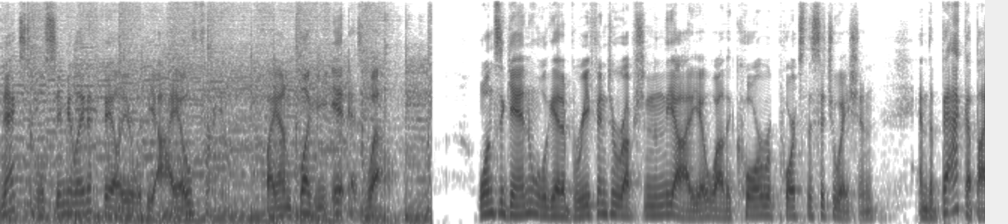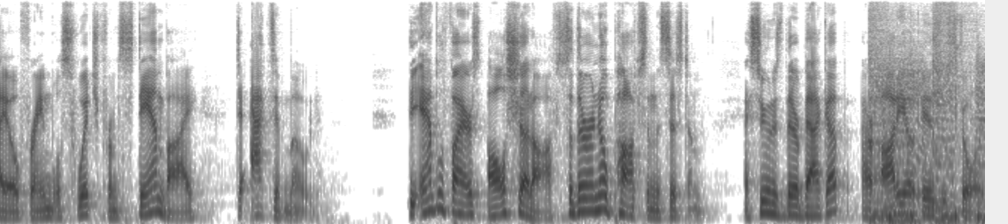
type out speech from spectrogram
Next, we'll simulate a failure with the I.O. frame by unplugging it as well. Once again, we'll get a brief interruption in the audio while the core reports the situation, and the backup I.O. frame will switch from standby to active mode. The amplifiers all shut off, so there are no pops in the system. As soon as they're back up, our audio is restored.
